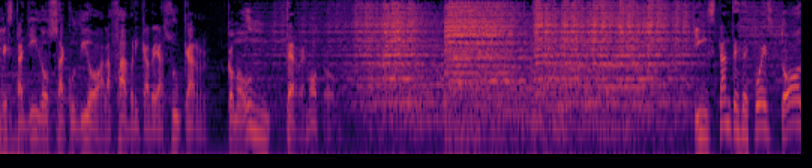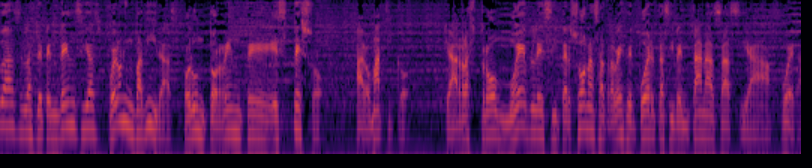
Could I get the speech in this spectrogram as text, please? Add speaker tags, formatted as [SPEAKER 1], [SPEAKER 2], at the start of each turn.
[SPEAKER 1] El estallido sacudió a la fábrica de azúcar como un terremoto. Instantes después, todas las dependencias fueron invadidas por un torrente espeso, aromático, que arrastró muebles y personas a través de puertas y ventanas hacia afuera.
